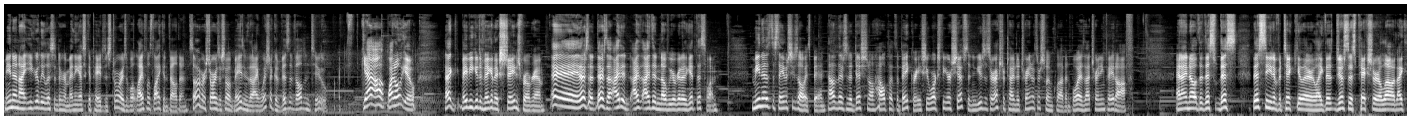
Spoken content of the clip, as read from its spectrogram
Mina and I eagerly listened to her many escapades and stories of what life was like in Velden. Some of her stories are so amazing that I wish I could visit Velden too. I, yeah, why don't you? Heck, maybe you could just make an exchange program. Hey, there's a, there's a, I didn't, I, I didn't know if we were gonna get this one. Mina is the same as she's always been. Now that there's an additional help at the bakery, she works fewer shifts and uses her extra time to train with her swim club, and boy, has that training paid off. And I know that this this this scene in particular, like this, just this picture alone, like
